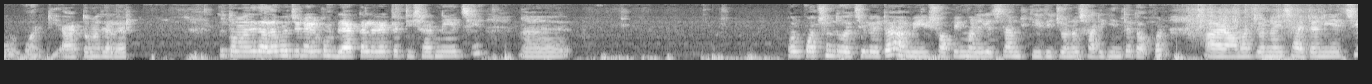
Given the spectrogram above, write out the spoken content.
পরবো আর কি। আর তোমাদের তো তোমাদের দাদাভাইয়ের জন্য এরকম ব্ল্যাক কালারের একটা টি শার্ট নিয়েছি ওর পছন্দ হয়েছিল এটা। আমি শপিং মলে গেছিলাম, দিদির জন্য শাড়ি কিনতে তখন। আর আমার জন্য এই শাড়িটা নিয়েছি,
